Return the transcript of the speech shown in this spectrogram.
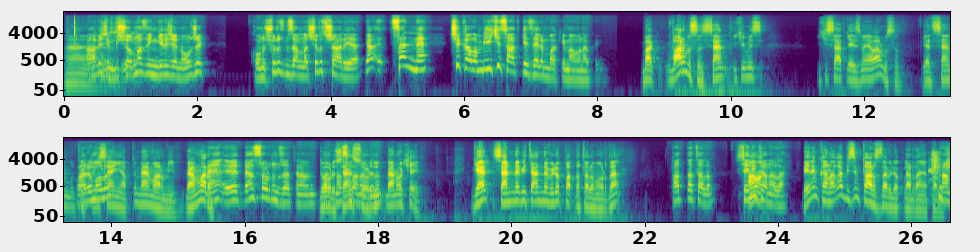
Ha. Abicim bir şey olmaz İngilizce ne olacak? Konuşuruz biz anlaşırız çağrıya. Ya e, senle çıkalım bir iki saat gezelim bakayım amına koyayım. Bak var mısın sen ikimiz iki saat gezmeye var mısın? Geç sen bu Varım teklifi oğlum. sen yaptın ben var mıyım? Ben varım. Ben, evet ben sordum zaten abi. Bak Doğru nasıl sen bana sordun döndün. ben okeyim. Gel senle bir tane de vlog patlatalım orada. Patlatalım. Senin Ama- kanala. Benim kanala bizim tarzda vloglardan yapalım. Tamam,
